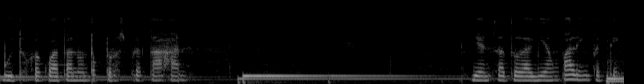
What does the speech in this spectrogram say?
butuh kekuatan untuk terus bertahan. Dan satu lagi yang paling penting,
